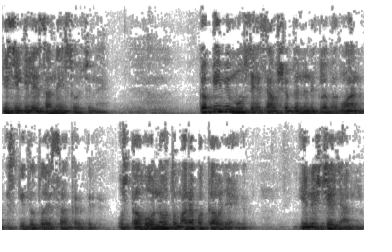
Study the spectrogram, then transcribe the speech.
किसी के लिए ऐसा नहीं सोचना है। कभी भी मुँह से ऐसा शब्द न निकला, भगवान, इसकी तो तो ऐसा कर दे। उसका हो न हो, तुम्हारा पक्का हो जाएगा। ये निश्चय जान लो।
